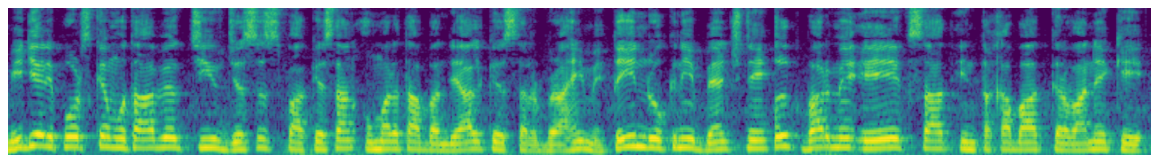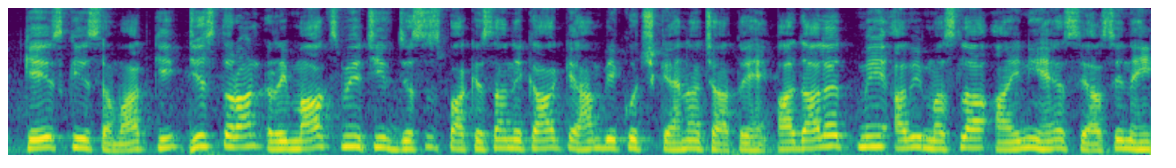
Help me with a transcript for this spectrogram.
میڈیا رپورٹس کے مطابق، چیف جسٹس پاکستان عمرتا بندیال کے سربراہی میں تین رکنی بینچ نے ملک بھر میں ایک ساتھ انتخابات کروانے کے کیس کی سماعت کی۔ جس دوران ریمارکس میں چیف جسٹس پاکستان نے کہا کہ ہم بھی کچھ کہنا چاہتے ہیں۔ عدالت میں ابھی مسئلہ آئینی ہے سیاسی نہیں۔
